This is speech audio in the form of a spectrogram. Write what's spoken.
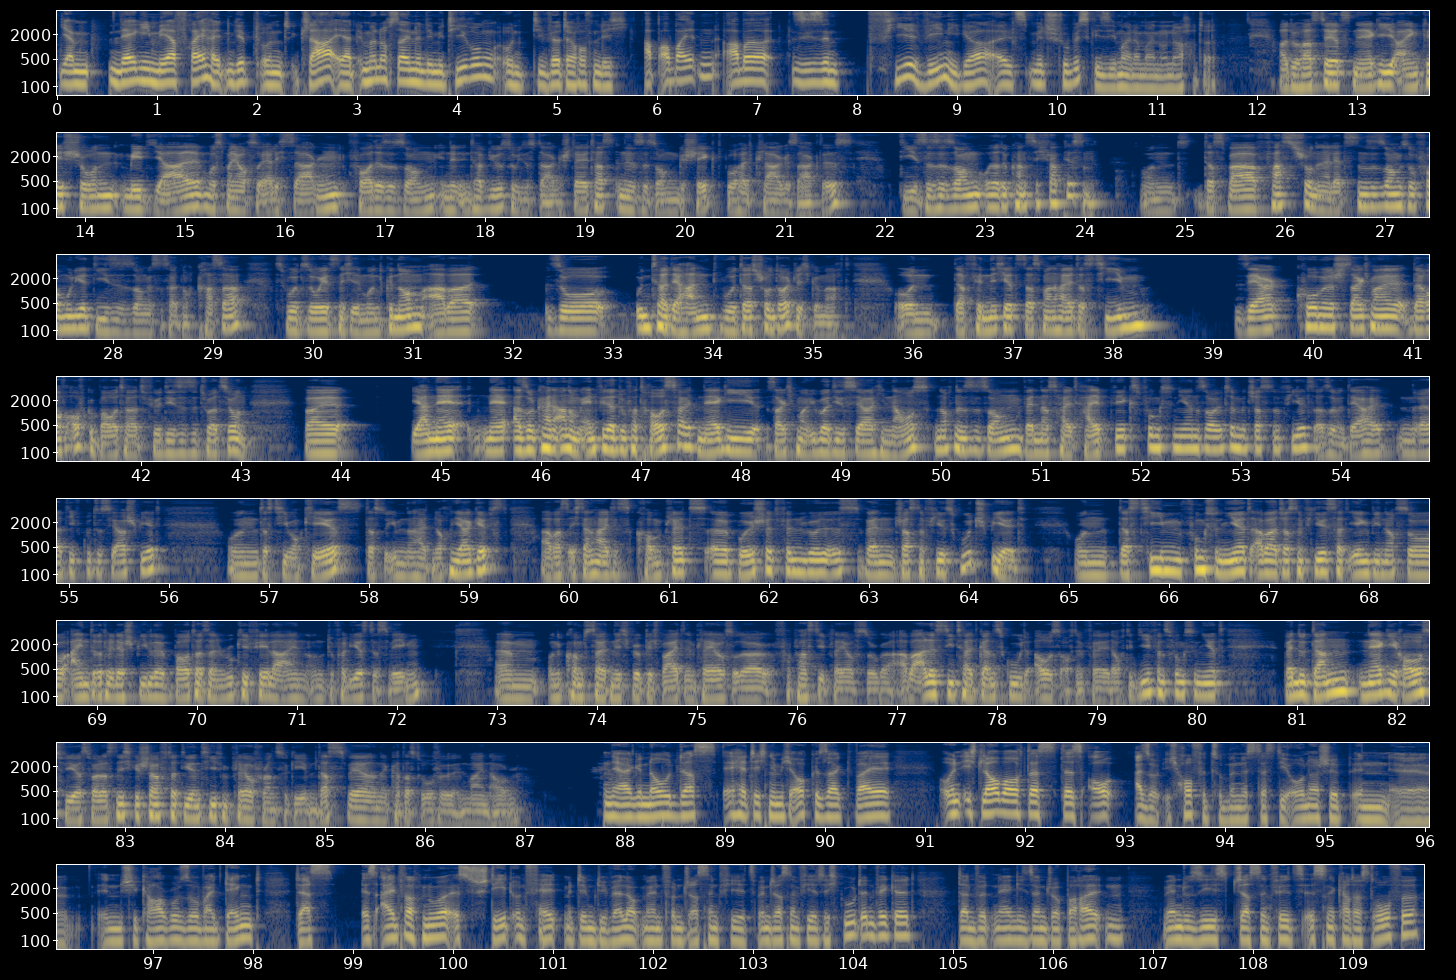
ja Nagy mehr Freiheiten gibt und klar, er hat immer noch seine Limitierung und die wird er hoffentlich abarbeiten, aber sie sind viel weniger als Mitch Trubisky sie meiner Meinung nach hatte. Aber du hast ja jetzt Nagy eigentlich schon medial, muss man ja auch so ehrlich sagen, vor der Saison in den Interviews, so wie du es dargestellt hast, in eine Saison geschickt, wo halt klar gesagt ist, diese Saison oder du kannst dich verpissen. Und das war fast schon in der letzten Saison so formuliert. Diese Saison ist es halt noch krasser. Es wurde so jetzt nicht in den Mund genommen, aber so unter der Hand wurde das schon deutlich gemacht. Und da finde ich jetzt, dass man halt das Team sehr komisch, sag ich mal, darauf aufgebaut hat für diese Situation. Weil, ja, ne, ne, also keine Ahnung, entweder du vertraust halt Nagy, sag ich mal, über dieses Jahr hinaus noch eine Saison, wenn das halt halbwegs funktionieren sollte mit Justin Fields, also wenn der halt ein relativ gutes Jahr spielt. und das Team okay ist, dass du ihm dann halt noch ein Jahr gibst. Aber was ich dann halt jetzt komplett äh, Bullshit finden würde, ist, wenn Justin Fields gut spielt und das Team funktioniert, aber Justin Fields hat irgendwie noch so ein Drittel der Spiele, baut halt seinen Rookie-Fehler ein und du verlierst deswegen. Ähm, und kommst halt nicht wirklich weit in den Playoffs oder verpasst die Playoffs sogar. Aber alles sieht halt ganz gut aus auf dem Feld. Auch die Defense funktioniert. Wenn du dann Nagy rauswirfst, weil er es nicht geschafft hat, dir einen tiefen Playoff-Run zu geben, das wäre eine Katastrophe in meinen Augen. Ja, genau das hätte ich nämlich auch gesagt, weil, und ich glaube auch, dass das auch, also ich hoffe zumindest, dass die Ownership in, äh, in Chicago so weit denkt, dass es einfach nur, es steht und fällt mit dem Development von Justin Fields. Wenn Justin Fields sich gut entwickelt, dann wird Nagy seinen Job behalten. Wenn du siehst, Justin Fields ist eine Katastrophe,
